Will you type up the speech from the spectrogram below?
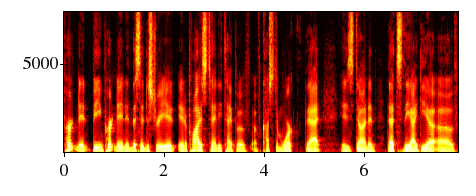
pertinent being pertinent in this industry. It, it applies to any type of, of custom work that is done. And that's the idea of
